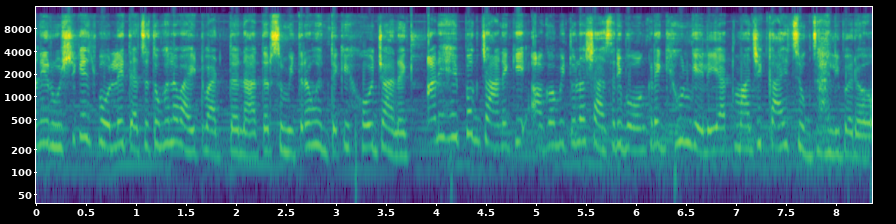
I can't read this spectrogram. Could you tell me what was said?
आणि ऋषिकेश बोलले त्याचं तुम्हाला वाईट वाटतं ना? तर सुमित्रा म्हणते की हो जानकी. आणि हे बघ जानकी अगं मी तुला शास्त्री बुवांकडे घेऊन गेले. यात माझी काय चूक झाली बरं?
